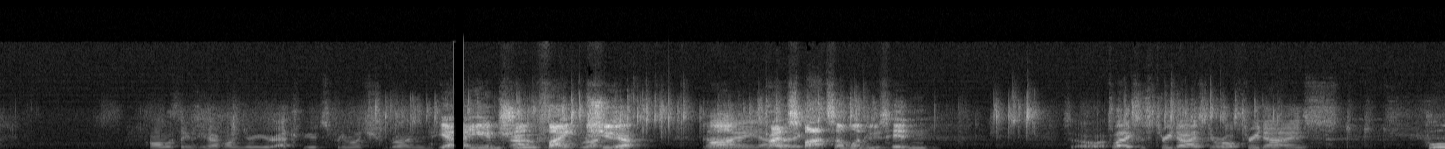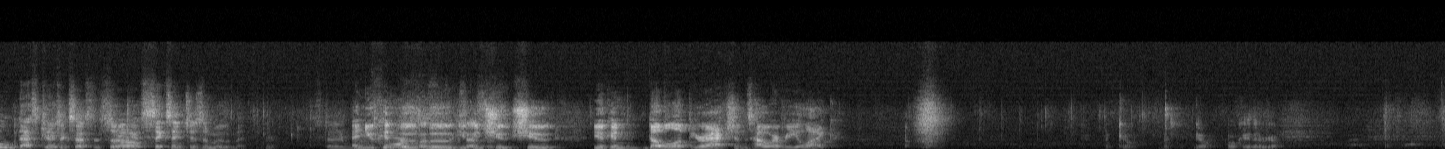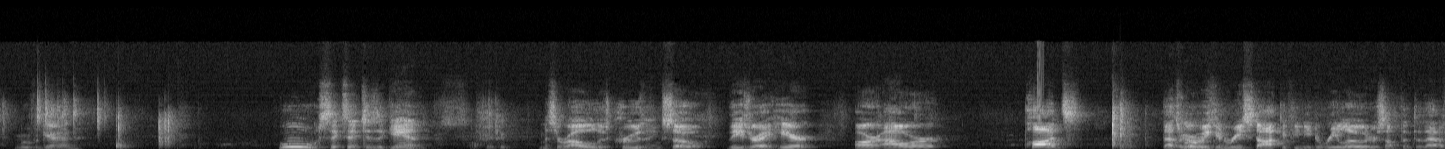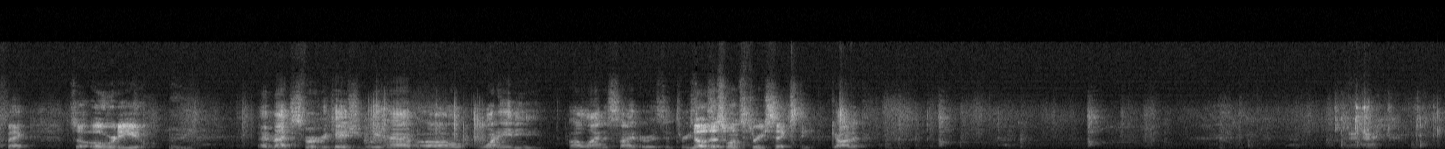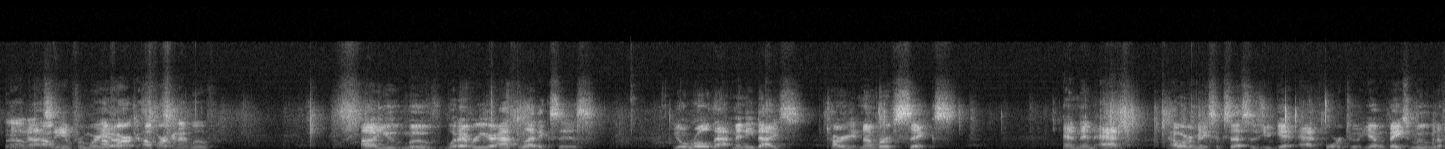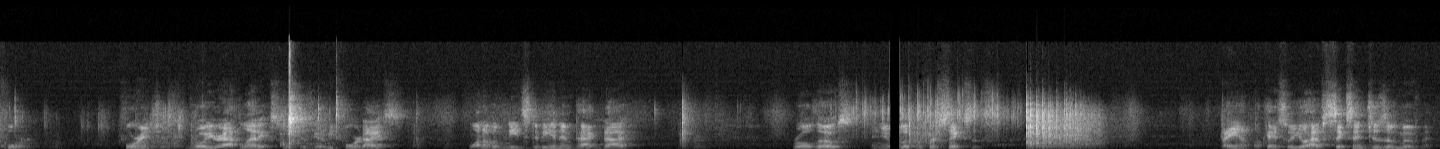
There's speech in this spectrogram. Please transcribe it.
All the things you have on your your attributes, pretty much. Run. hit, Yeah, you can uh, Shoot, fight, Run. shoot, Yeah. uh, try to spot someone who's hidden. So athletics is three dice. Gonna roll three dice. Whew, that's Two good. successes. So So, you got six inches of movement. stand And you can move, move, you can shoot, shoot. You can double up your actions however you like. Let go. Let go. Okay, there we go. Move again. Woo, six inches again. I'll take it. Mr. Raul is cruising. So these right here are our pods. That's All where we can restock if you need to reload or something to that effect. So over to you. And Max, just for vacation, we have uh, 180 uh, line of sight, or is it 360? No, this one's 360. Got it. Can you Um, not how, see him from where how you far? are? How far can I move? Uh, you move whatever your athletics is. You'll roll that many dice, target number of six, and then add however many successes you get, add four to it. You have a base movement of four. Four inches. Roll your athletics, which is going to be four dice. One of them needs to be an impact die. Roll those, and you're looking for sixes. Bam. Okay, so you'll have six inches of movement.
